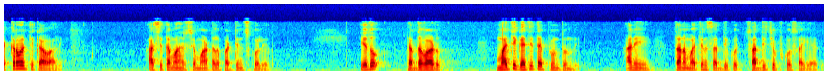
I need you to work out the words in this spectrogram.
చక్రవర్తి కావాలి. అసిత మహర్షి మాటలు పట్టించుకోలేదు. ఏదో పెద్దవాడు మతి గతి తప్పి ఉంటుంది అని తన మతిని సర్దికొ సర్ది చెప్పుకోసాగాడు.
